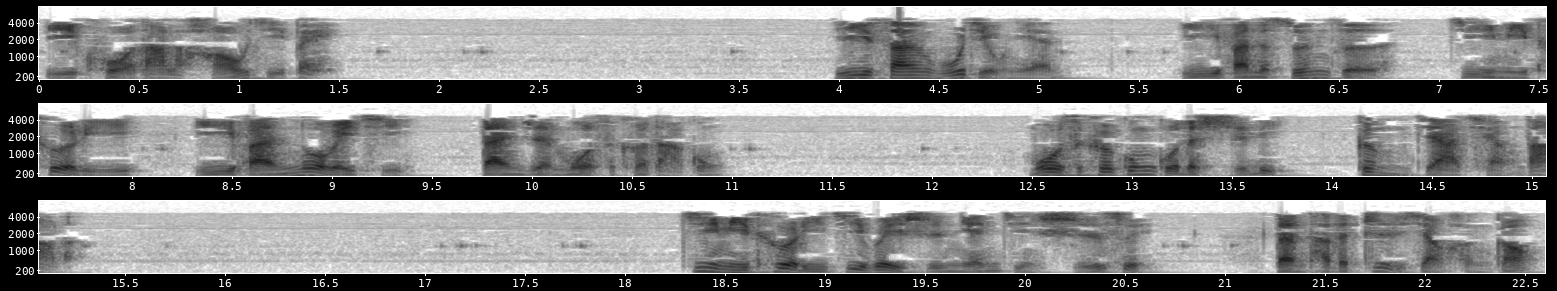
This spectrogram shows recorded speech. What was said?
已扩大了好几倍。一三五九年，伊凡的孙子季米特里·伊凡诺维奇担任莫斯科大公，莫斯科公国的实力更加强大了。季米特里继位时年仅十岁，但他的志向很高。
